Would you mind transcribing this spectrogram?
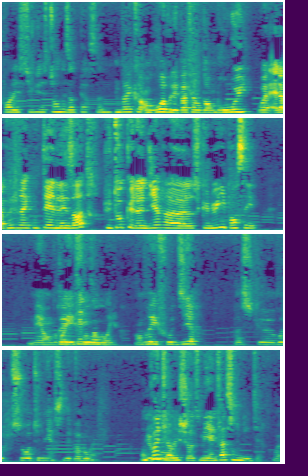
pour les suggestions des autres personnes. D'accord. En gros, elle voulait pas faire d'embrouille. Ouais, elle a préféré écouter les autres plutôt que de dire euh, ce que lui il pensait. Mais en vrai, il éviter les faut. embrouilles. En vrai, il faut dire parce que re- se retenir, ce n'est pas bon. Ouais. On Mieux peut dire les choses, mais il y a une façon de les dire. Ouais.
